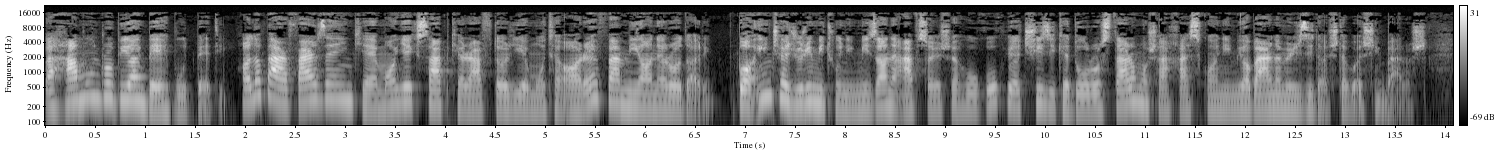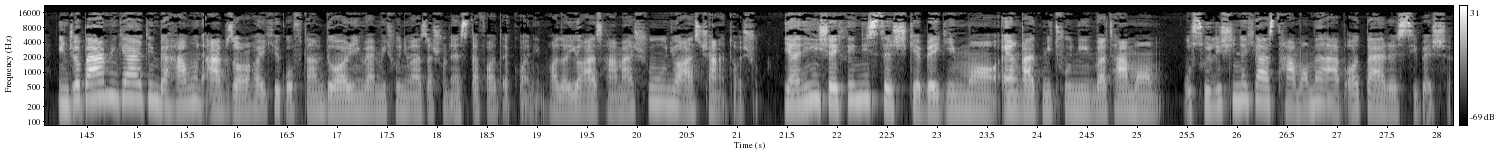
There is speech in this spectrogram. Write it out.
و همون رو بیایم بهبود بدیم. حالا بر فرض اینکه ما یک سبک رفتاری متعارف و میانه رو داریم با این چجوری می‌تونیم میزان افزایش حقوق یا چیزی که درسته رو مشخص کنیم یا برنامه ریزی داشته باشیم براش؟ اینجا برمیگردیم به همون ابزارهایی که گفتم داریم و می‌تونیم ازشون استفاده کنیم. حالا یا از همشون یا از چند تاشون یعنی این شکلی نیستش که بگیم ما انقدر می‌تونیم و تمام. اصولیش اینه که از تمام ابعاد بررسی بشه.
